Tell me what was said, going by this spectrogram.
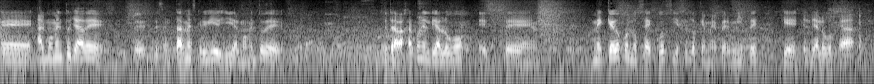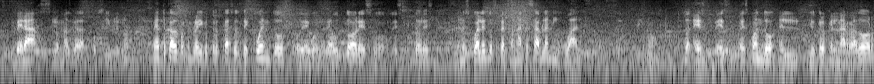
eh, al momento ya de, sentarme a escribir y al momento de, de trabajar con el diálogo, este, me quedo con los ecos y eso es lo que me permite que el diálogo sea veraz, lo más veraz posible, ¿no? Me ha tocado, por ejemplo, hay otros casos de cuentos o de, de autores o de escritores en los cuales los personajes hablan igual, ¿no? Es, cuando el, yo creo que el narrador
